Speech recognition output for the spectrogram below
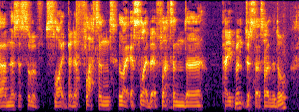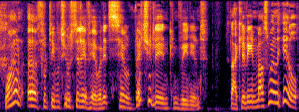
Um, there's a sort of slight bit of flattened, like a slight bit of flattened uh, pavement just outside the door. Why on earth would people choose to live here when it's so wretchedly inconvenient? It's like living in Muswell Hill.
